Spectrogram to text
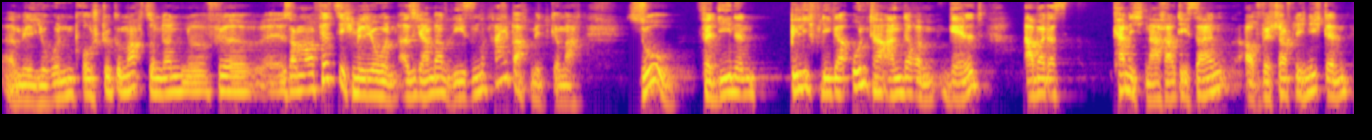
äh, Millionen pro Stück gemacht, sondern äh, für, äh, sagen wir mal, 40 Millionen. Also die haben da einen riesen Reibach mitgemacht. So verdienen Billigflieger unter anderem Geld, aber das kann nicht nachhaltig sein, auch wirtschaftlich nicht, denn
